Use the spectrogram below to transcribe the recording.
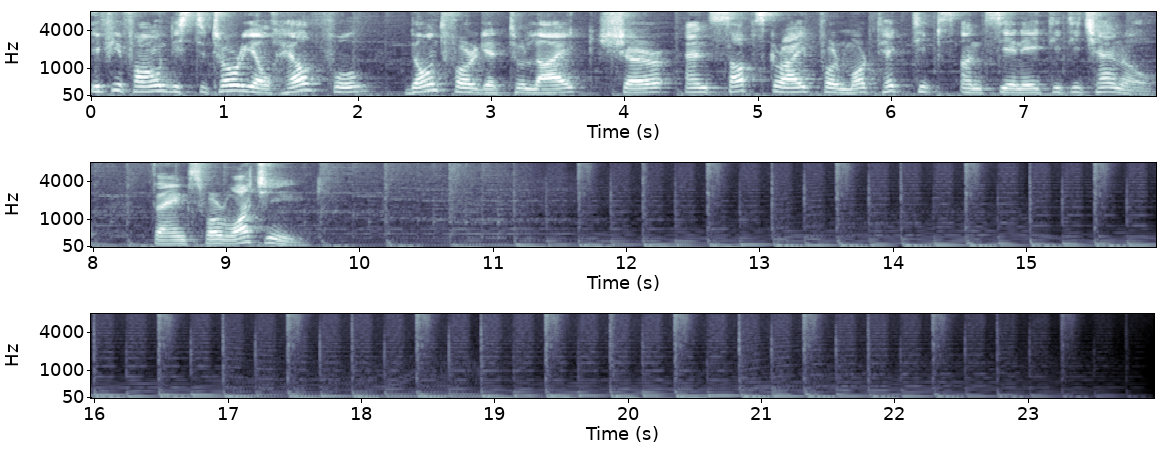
If you found this tutorial helpful, don't forget to like, share and subscribe for more tech tips on CNATT channel. Thanks for watching.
